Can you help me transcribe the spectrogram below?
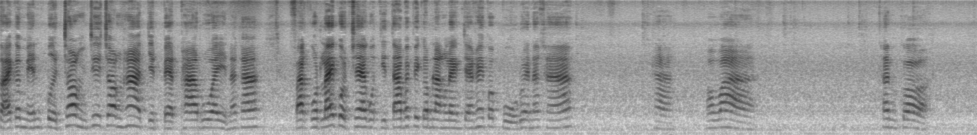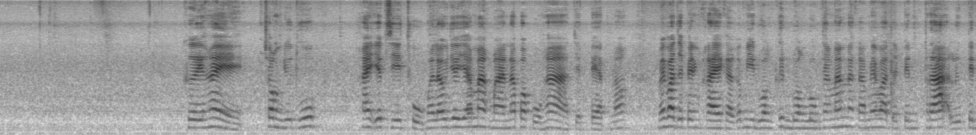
สายเขมรเปิดช่องชื่อช่องห้าเจ็ดแปดพารวยนะคะ ฝากกดไลค์กดแชร์กดติดตามให้เป็นกำลังแรงใจให้พ่อปู่ด้วยนะคะค่ะ เพราะว่า ท่านก็ เคยให้ช่อง YouTube ให้ FC ถูกมาแล้วเยอะแยะมากมายนะพ่อปู่ห้าเจ็ดแปดเนาะ ไม่ว่าจะเป็นใครค่ะก็มีดวงขึ้นดวงลงทั้งนั้นนะคะ ไม่ว่าจะเป็นพระหรือเป็น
